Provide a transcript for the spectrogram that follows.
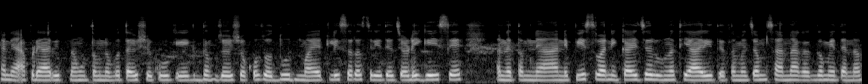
અને આપણે આ રીતના હું તમને બતાવી શકું કે એકદમ જોઈ શકો છો દૂધમાં એટલી સરસ રીતે ચડી ગઈ છે અને તમને આને પીસવાની કાંઈ જરૂર નથી. આ રીતે તમે ચમચાના કે ગમે તેના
